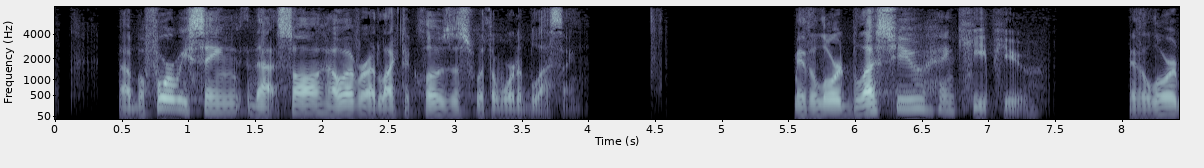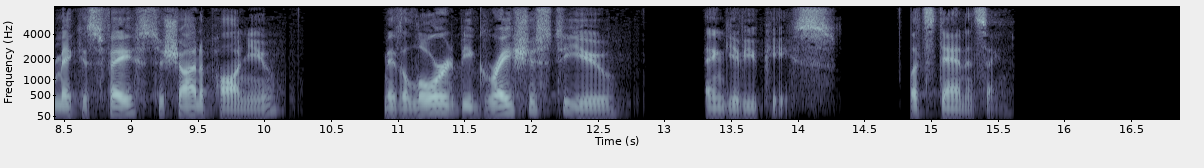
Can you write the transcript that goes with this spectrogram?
Uh, before we sing that song, however, I'd like to close this with a word of blessing. May the Lord bless you and keep you. May the Lord make his face to shine upon you. May the Lord be gracious to you and give you peace. Let's stand and sing.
